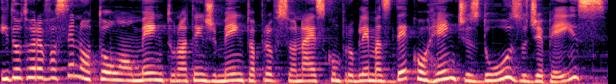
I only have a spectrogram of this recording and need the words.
E doutora, você notou um aumento no atendimento a profissionais com problemas decorrentes do uso de EPIs?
